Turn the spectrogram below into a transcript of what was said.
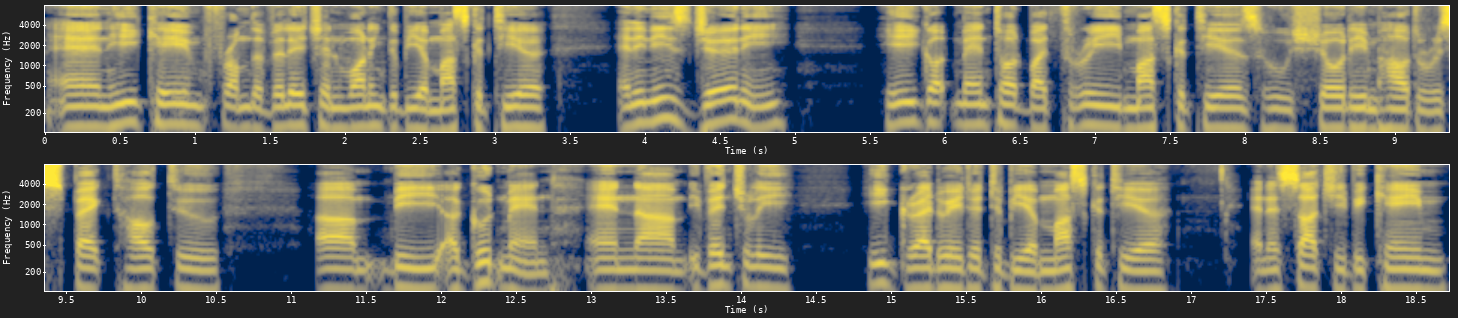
and he came from the village and wanting to be a musketeer. And in his journey, he got mentored by three musketeers who showed him how to respect, how to um, be a good man. And um, eventually, he graduated to be a musketeer, and as such, he became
